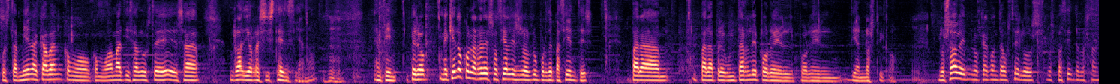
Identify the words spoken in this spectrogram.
pues también acaban, como, como ha matizado usted, esa radioresistencia. ¿no? En fin, pero me quedo con las redes sociales y los grupos de pacientes para, para preguntarle por el, por el diagnóstico. ¿Lo saben lo que ha contado usted? ¿Los, los pacientes lo saben?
